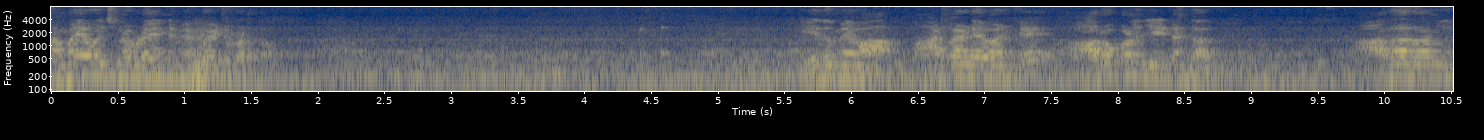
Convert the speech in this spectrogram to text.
సమయం వచ్చినప్పుడు అవన్నీ మేము బయటపడతాం. ఏదో మేము మాట్లాడామంటే ఆరోపణలు చేయటం కాదు. ఆధారాలను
